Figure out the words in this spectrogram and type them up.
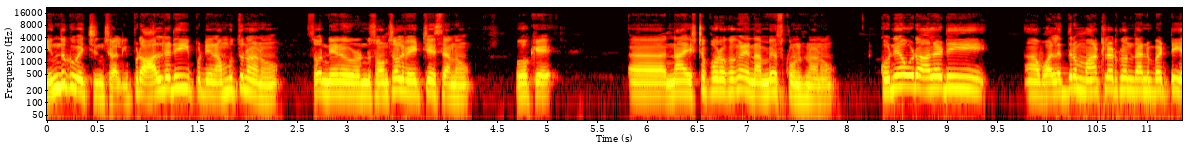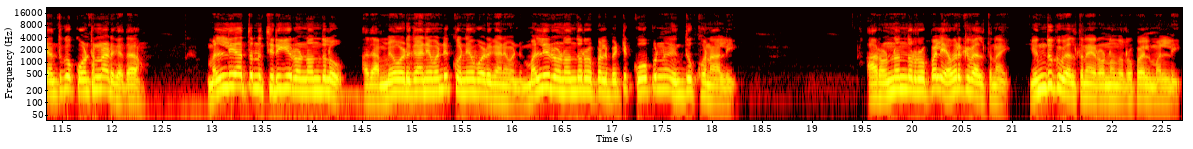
ఎందుకు వెచ్చించాలి? ఇప్పుడు ఆల్రెడీ ఇప్పుడు నేను అమ్ముతున్నాను. సో నేను రెండు సంవత్సరాలు వెయిట్ చేశాను. ఓకే. నా ఇష్టపూర్వకంగా నేను అమ్మేసుకుంటున్నాను. కొనేవాడు ఆల్రెడీ వాళ్ళిద్దరం మాట్లాడుకున్న దాన్ని బట్టి ఎంతకో కొంటున్నాడు కదా. మళ్ళీ అతను తిరిగి రెండు వందలు అది అమ్మేవాడు కానివ్వండి కొనేవాడు కానివ్వండి మళ్ళీ రెండు వందల రూపాయలు పెట్టి కూపన్ ఎందుకు కొనాలి? ఆ రెండు వందల రూపాయలు ఎవరికి వెళ్తున్నాయి? ఎందుకు వెళ్తున్నాయి రెండు వందల రూపాయలు మళ్ళీ?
